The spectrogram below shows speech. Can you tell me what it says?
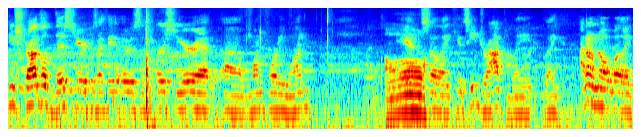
he struggled this year because I think it was his first year at uh, 141. And Oh. so like, cause he dropped weight. Like I don't know what like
